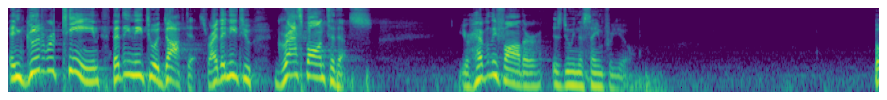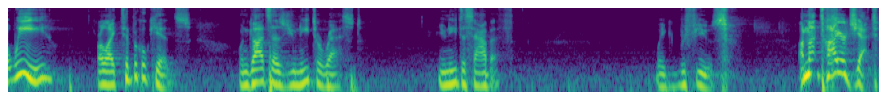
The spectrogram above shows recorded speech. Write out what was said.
and good routine that they need to adopt is, right? They need to grasp onto this. Your Heavenly Father is doing the same for you. But we are like typical kids when God says you need to rest, you need to Sabbath. We refuse. I'm not tired yet.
